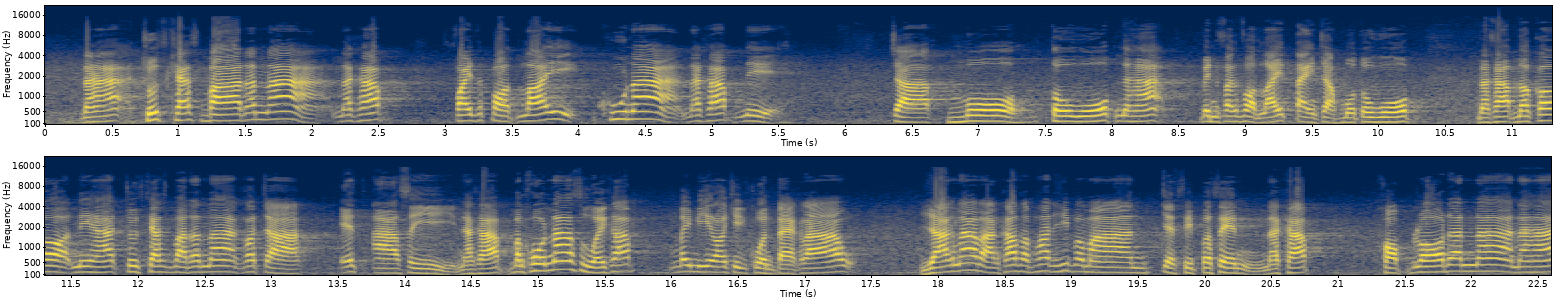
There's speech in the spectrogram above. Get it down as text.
ๆนะฮะชุดแคสบาร์ด้านหน้านะครับไฟสปอตไลท์คู่หน้านะครับนี่จากโมโตโวฟนะฮะเป็นไฟสปอตไลท์แต่งจากโมโตโวฟนะครับแล้วก็นี่ฮะชุดแคสบาร์ด้านหน้าก็จาก SRC นะครับบางคนหน้าสวยครับ ไม่มีรอยขีดข่วนแตกร้าว ยางหน้าหลังครับสภาพที่ประมาณ 70%นะครับ ขอบล้อด้านหน้านะฮะ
